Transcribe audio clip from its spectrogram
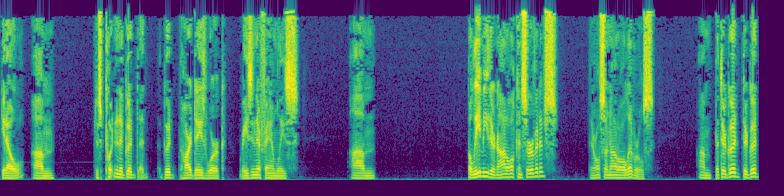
you know, um, just putting in a good, a good hard day's work, raising their families. Um, believe me, they're not all conservatives. They're also not all liberals. Um, but they're good, they're good,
